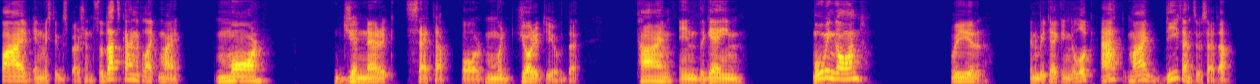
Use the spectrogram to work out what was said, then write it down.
five in mystic dispersion. So that's kind of like my more generic setup for majority of the time in the game. Moving on, we're going to be taking a look at my defensive setup.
